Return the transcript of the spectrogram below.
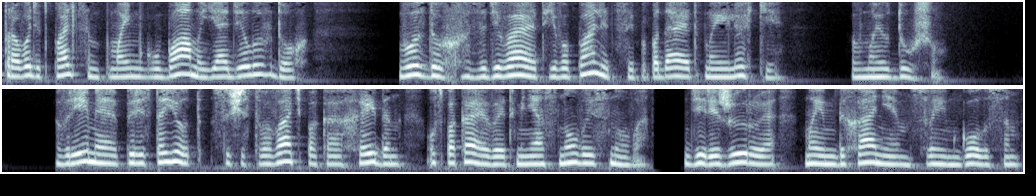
проводит пальцем по моим губам, и я делаю вдох — Воздух задевает его палец и попадает в мои легкие, в мою душу. Время перестает существовать, пока Хейден успокаивает меня снова и снова, дирижируя моим дыханием, своим голосом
